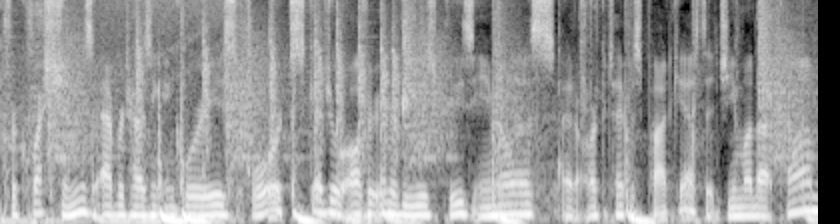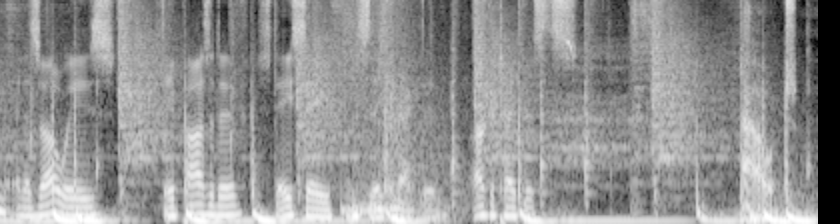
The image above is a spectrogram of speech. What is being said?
For questions, advertising inquiries, or to schedule author interviews, please email us at archetypistpodcast at gmail.com. And as always, stay positive, stay safe, and stay connected. Archetypists out.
